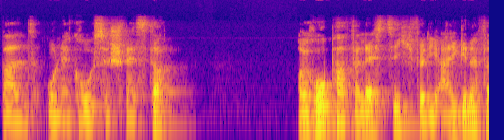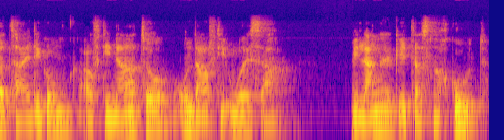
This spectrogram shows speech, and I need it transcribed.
Bald ohne große Schwester? Europa verlässt sich für die eigene Verteidigung auf die NATO und auf die USA. Wie lange geht das noch gut?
